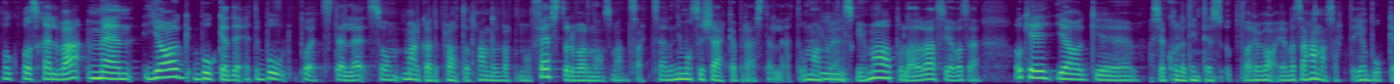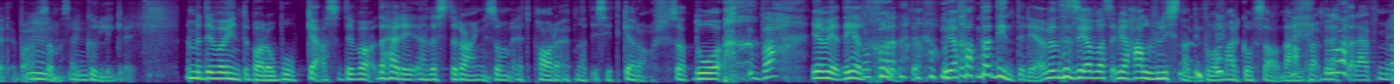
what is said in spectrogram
och på oss själva. Men jag bokade ett bord på ett ställe som Marco hade pratat om. Han hade varit på någon fest och det var någon som hade sagt så här, ni måste käka på det här stället. Och Marco Mm. älskar ju mat och lalala. Så jag var så här, okej, jag, eh, alltså jag kollade inte ens upp vad det var. Jag var så här, han har sagt det, jag bokade bara Mm, som en så här gullig grej. Nej, men det var ju inte bara att boka. Alltså det, var, det här är en restaurang som ett par har öppnat i sitt garage. Så att då... Va? Jag vet, det är helt sjukt. Och jag fattade inte det. Så jag, var, jag halvlyssnade på vad Marco sa när han berättade det här för mig.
